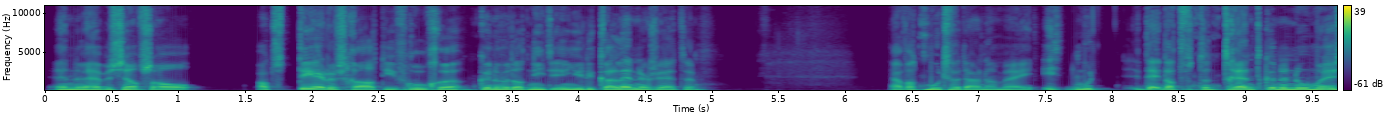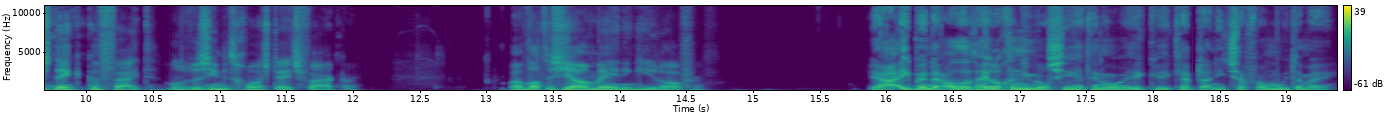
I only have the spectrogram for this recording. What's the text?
En we hebben zelfs al adverteerders gehad die vroegen: kunnen we dat niet in jullie kalender zetten? Ja, wat moeten we daar nou mee? Is, moet, dat we het een trend kunnen noemen is denk ik een feit. Want we zien het gewoon steeds vaker. Maar wat is jouw mening hierover? Ja, ik ben er altijd heel genuanceerd in hoor. Ik, ik heb daar niet zoveel moeite mee.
